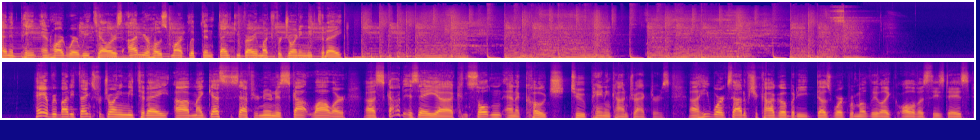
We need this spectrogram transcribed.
independent paint and hardware retailers. I'm your host, Mark Lipton. Thank you very much for joining me today. Hey, everybody. Thanks for joining me today. Uh, my guest this afternoon is Scott Lawler. Uh, Scott is a uh, consultant and a coach to painting contractors. Uh, he works out of Chicago, but he does work remotely like all of us these days.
